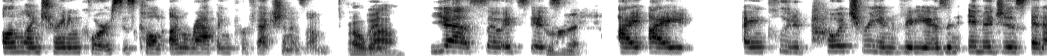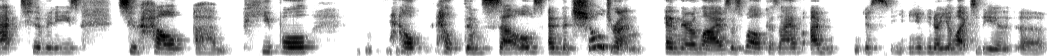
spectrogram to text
online training course is called Unwrapping Perfectionism. Oh wow. Yeah, so it's it's. I I I included poetry and videos and images and activities to help um, people help help themselves and the children in their lives as well. Because I have I'm just you, you know you like to be a, a,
